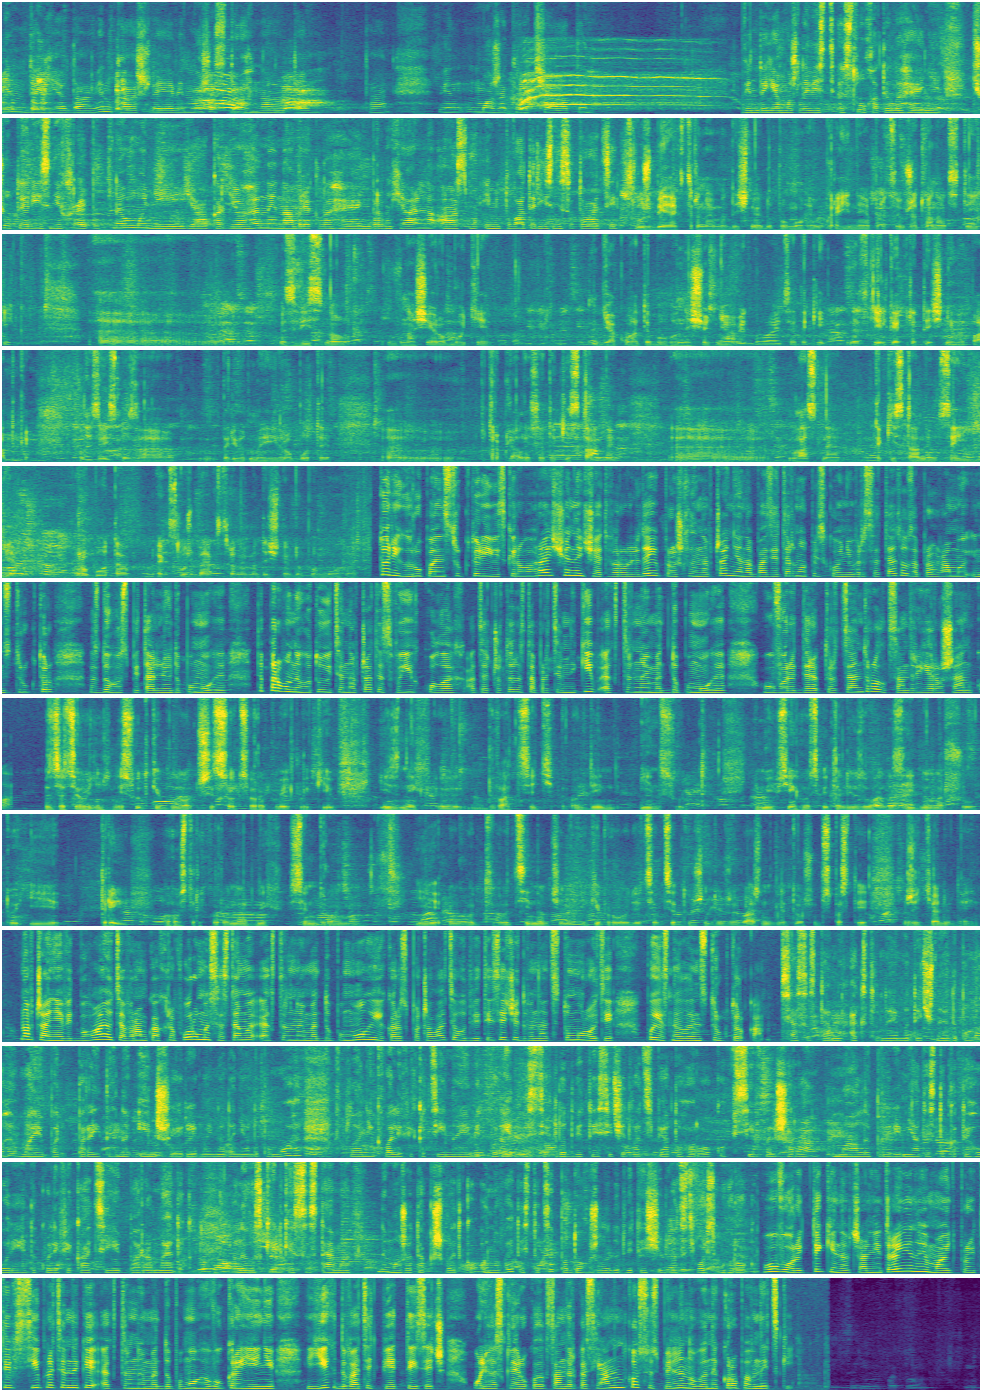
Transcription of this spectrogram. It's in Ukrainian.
Він дає, да, він кашляє, він може стогнати, так? він може кричати. Він дає можливість е, слухати легені, чути різні хрипи, пневмонія, кардіогенний набряк легень, бронхіальна астма, імітувати різні ситуації. В службі екстреної медичної допомоги України я працюю вже 12-й рік. Е, Звісно, в нашій роботі, дякувати Богу, не щодня відбуваються такі настільки критичні випадки. Але, звісно, за період моєї роботи е, потраплялися такі стани. Е, Власне, такі стани це і є робота як служба екстреної медичної допомоги. Торік група інструкторів із Кіровоградщини четверо людей пройшли навчання на базі Тернопільського університету за програмою інструктор з догоспітальної допомоги. Тепер вони готуються навчати своїх колег, а це 400 працівників екстреної меддопомоги, говорить директор центру Олександр Ярошенко. За сьогоднішні сутки було 640 викликів, із них е, 21 інсульт. І ми всіх госпіталізували згідно маршруту. І три гострих коронарних синдрома. І е, от, от ці навчання, які проводяться, це дуже дуже важливо для того, щоб спасти життя людей. Навчання відбуваються в рамках реформи системи екстреної меддопомоги, яка розпочалася у 2012 році, пояснила інструкторка. Ця система екстреної медичної допомоги має пер- перейти на інший рівень надання допомоги в плані кваліфікаційної відповідності. До 2025 року всі фельдшера мали прирівнятися до категорії до кваліфікації парамедик. Але оскільки система не може так швидко оновитись, то це подовжили до 2028 року. Говорить, такі навчальні тренінги мають пройти всі працівники екстреної меддопомоги в Україні. Їх 25 тисяч. Ольга Склірук, Олександр Касьяненко, Суспільне новини, Кропивницький.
